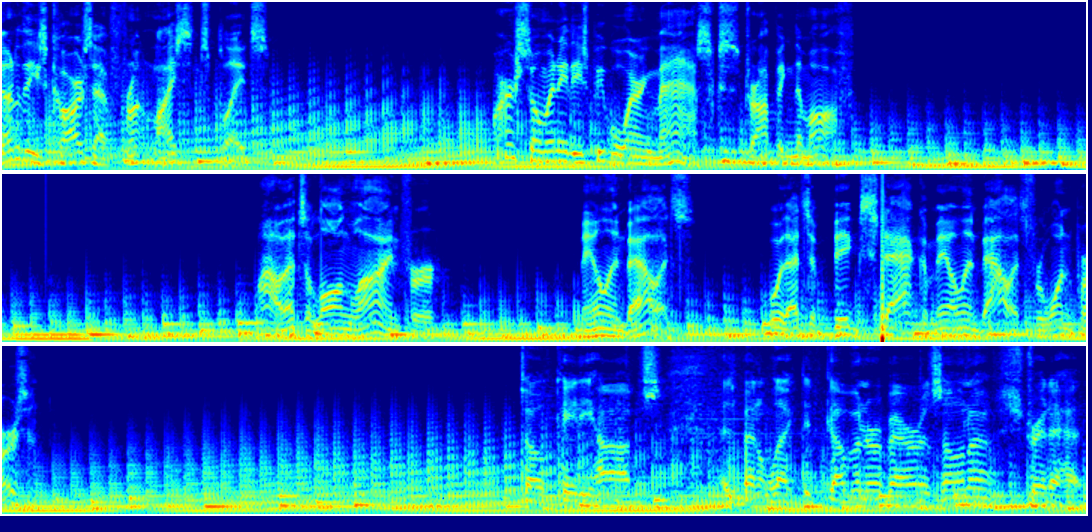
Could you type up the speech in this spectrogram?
None of these cars have front license plates? Why are so many of these people wearing masks, dropping them off? Wow, that's a long line for mail in ballots. Boy, that's a big stack of mail in ballots for one person. So Katie Hobbs has been elected governor of Arizona. Straight ahead.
